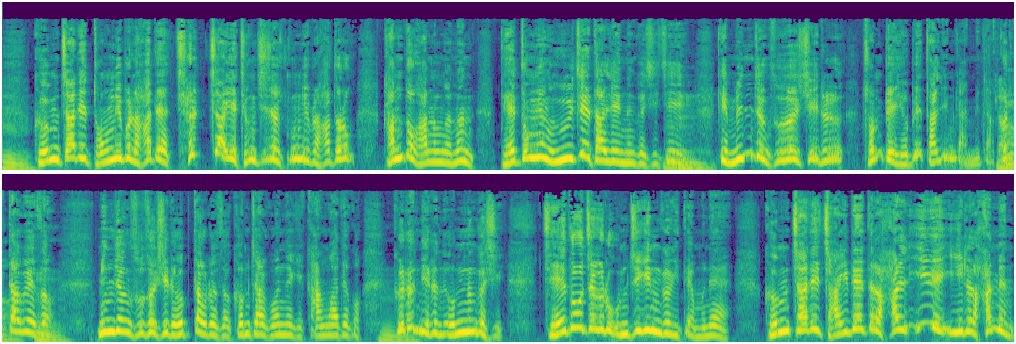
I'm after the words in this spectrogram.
음. 검찰이 독립을 하되 철저하게 정치적 중립을 하도록 감독하는 거는 대통령 의지에 달려 있는 것이지 음. 그게 민정수석실을 존폐 여부에 달린 게 아닙니다. 어. 그렇다고 해서 음. 민정수석실이 없다고 그래서 검찰 권력이 강화되고 그런 일은 없는 것이 제도적으로 움직이는 거기 때문에 검찰이 자기네들 할 이외의 일을 하면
